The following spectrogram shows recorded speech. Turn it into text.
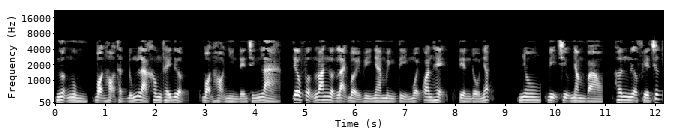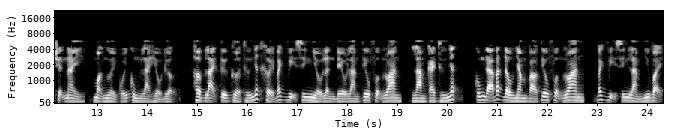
ngượng ngùng, bọn họ thật đúng là không thấy được, bọn họ nhìn đến chính là, tiêu phượng loan ngược lại bởi vì nhà mình tỉ muội quan hệ, tiền đồ nhấp, nhô, bị chịu nhầm vào, hơn nữa phía trước chuyện này, mọi người cuối cùng là hiểu được, hợp lại từ cửa thứ nhất khởi bách vị sinh nhiều lần đều làm tiêu phượng loan, làm cái thứ nhất, cũng đã bắt đầu nhằm vào tiêu phượng loan, bách vị sinh làm như vậy,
